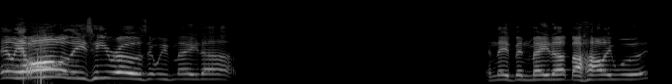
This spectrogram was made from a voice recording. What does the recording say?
And we have all of these heroes that we've made up. And they've been made up by Hollywood.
